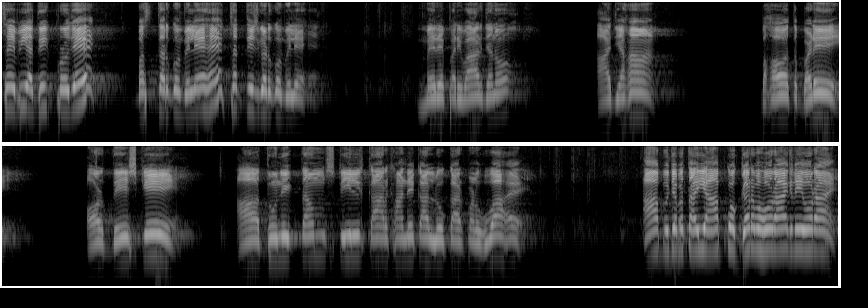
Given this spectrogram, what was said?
से भी अधिक प्रोजेक्ट बस्तर को मिले हैं, छत्तीसगढ़ को मिले हैं। मेरे परिवारजनों, आज यहाँ बहुत बड़े और देश के आधुनिकतम स्टील कारखाने का लोकार्पण हुआ है। आप मुझे बताइए, आपको गर्व हो रहा है कि नहीं हो रहा है?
